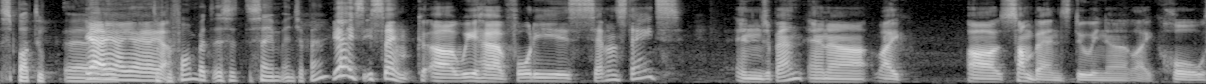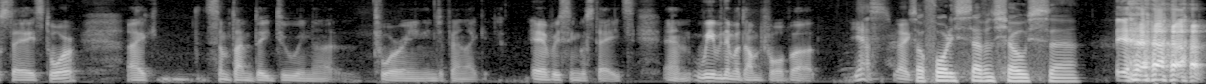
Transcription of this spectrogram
spot to uh, Yeah, yeah, yeah, yeah, to yeah. perform. But is it the same in Japan? Yeah, it's it's same. Uh, we have forty seven states in Japan, and uh, like uh, some bands doing uh, like whole states tour. Like sometimes they do in uh, touring in Japan, like every single states, and we've never done before. But yes, like So 47 shows. Uh, yeah.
